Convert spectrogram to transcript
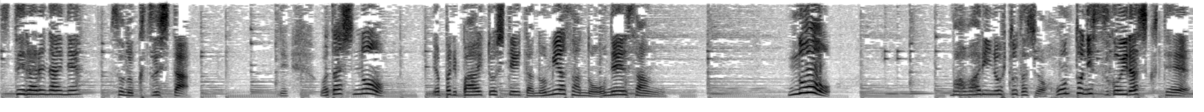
捨てられないね。その靴下。で、私の、やっぱりバイトしていた飲み屋さんのお姉さんの、周りの人たちは本当にすごいらしくて、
